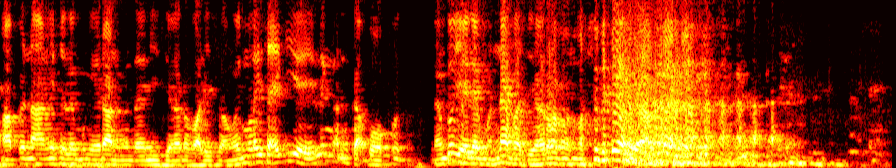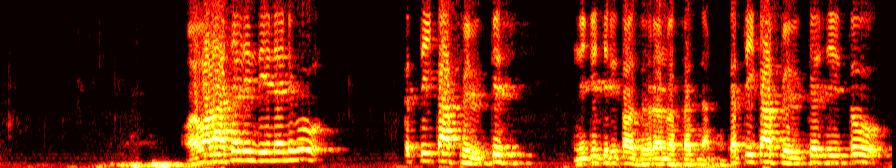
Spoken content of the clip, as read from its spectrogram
Apa nangis oleh pangeran tadi ziarah wali songo. Mulai saya ya, ini kan gak bobot. Nanti ya yang mana pas ziarah kan maksudnya. Walhasil intinya ini ketika Bilqis, ini cerita Zoran wabatnan. Ketika Bilqis itu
